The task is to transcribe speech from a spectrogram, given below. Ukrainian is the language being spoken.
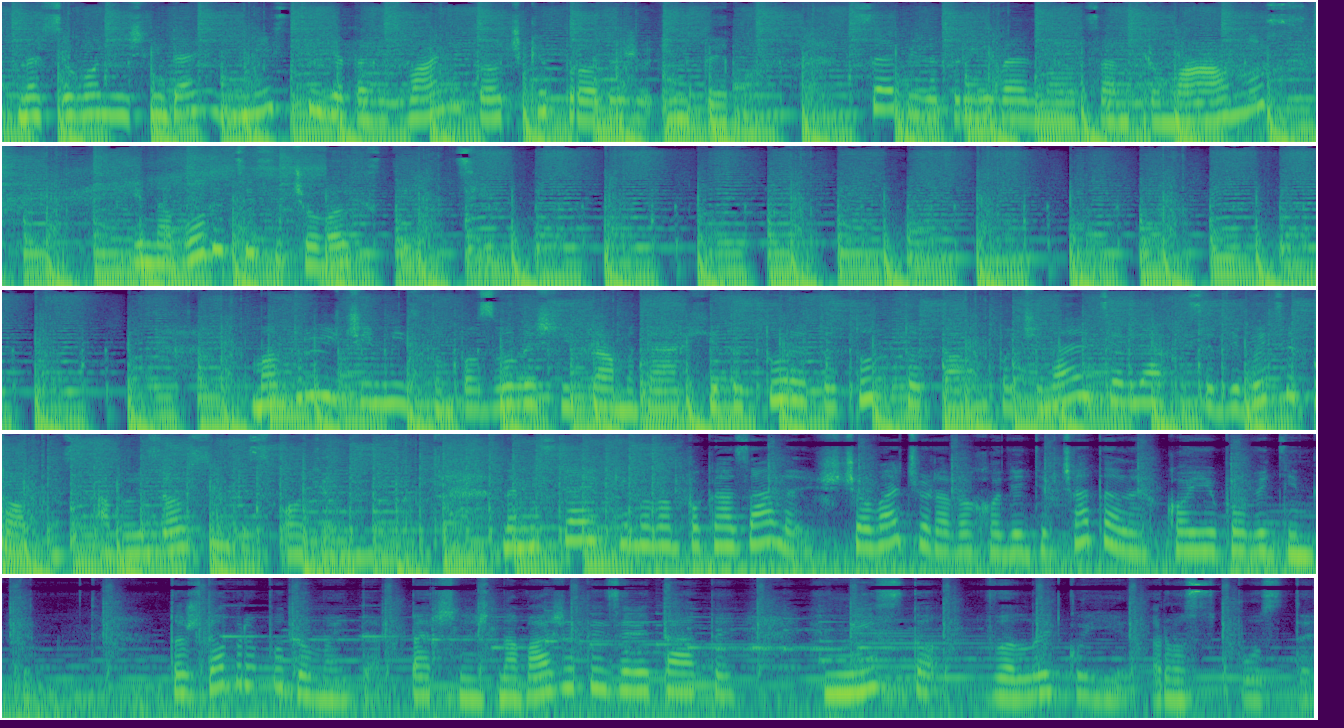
На сьогоднішній день в місті є так звані точки продажу інтиму. Це біля торгівельного центру Магнус і на вулиці Січових Стрільців. Мандруючи містом повз величні храми та архітектури, то тут, то там починають з'являтися дівиці топлес або й зовсім без одягу. На місця, які ми вам показали, щовечора виходять дівчата легкої поведінки. Тож добре подумайте, перш ніж наважитись завітати в місто великої розпусти.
